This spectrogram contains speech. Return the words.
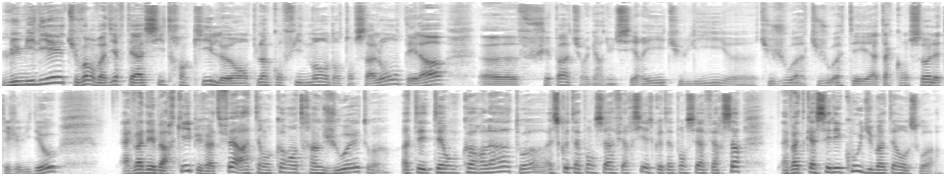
l'humilier, tu vois, on va dire, tu es assis tranquille en plein confinement dans ton salon, tu es là, euh, je sais pas, tu regardes une série, tu lis, euh, tu joues, à, tu joues à, tes, à ta console, à tes jeux vidéo, elle va débarquer, puis va te faire Ah, t'es encore en train de jouer, toi. Ah, t'es encore là, toi. Est-ce que t'as pensé à faire ci? Est-ce que t'as pensé à faire ça? Elle va te casser les couilles du matin au soir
